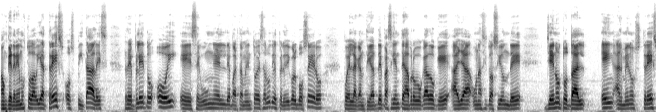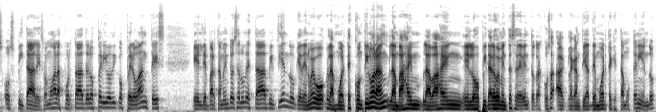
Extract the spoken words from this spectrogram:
aunque tenemos todavía tres hospitales repletos hoy, eh, según el Departamento de Salud y el periódico El Vocero, pues la cantidad de pacientes ha provocado que haya una situación de lleno total en al menos tres hospitales. Vamos a las portadas de los periódicos, pero antes el Departamento de Salud está advirtiendo que de nuevo las muertes continuarán. La baja en, los hospitales obviamente se debe, entre otras cosas, a la cantidad de muertes que estamos teniendo.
